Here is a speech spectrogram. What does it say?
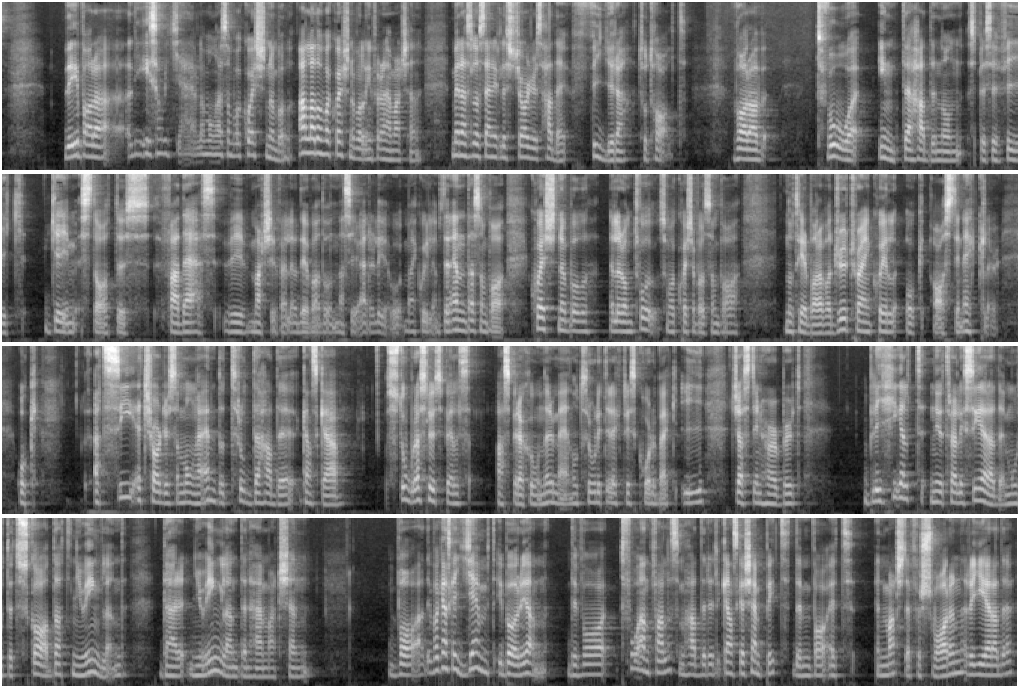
Det är bara, det är så jävla många som var questionable. Alla de var questionable inför den här matchen. Medan Los Angeles Chargers hade fyra totalt. Varav två inte hade någon specifik game-status fadäs vid matchtillfälle och det var då Nasir Adderley och Mike Williams. Den enda som var questionable, eller de två som var questionable som var noterbara var Drew Tranquil och Austin Eckler. Och att se ett Chargers som många ändå trodde hade ganska stora slutspelsaspirationer med en otroligt elektrisk quarterback i Justin Herbert bli helt neutraliserade mot ett skadat New England där New England den här matchen var, det var ganska jämnt i början. Det var två anfall som hade det ganska kämpigt. Det var ett, en match där försvaren regerade.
